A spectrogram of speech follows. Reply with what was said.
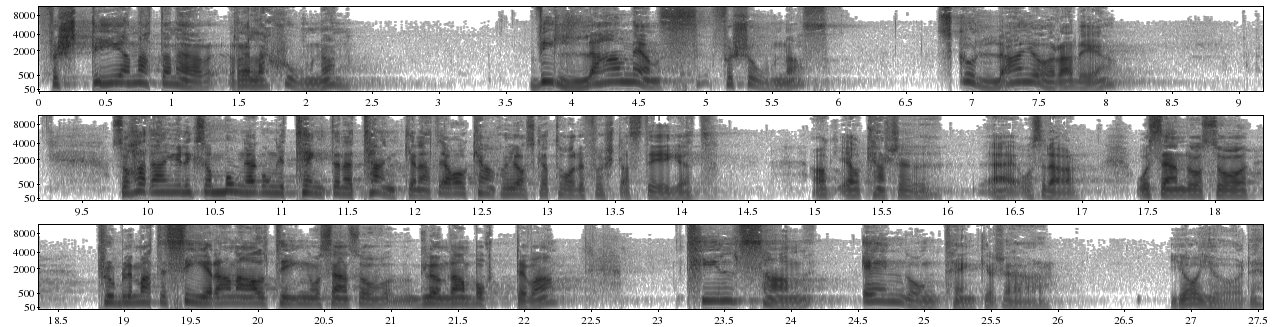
förstenat den här relationen. Ville han ens försonas? Skulle han göra det? Så hade han ju liksom många gånger tänkt den här tanken att ja, kanske jag ska ta det första steget. Ja, jag kanske, eh, och sådär. Och sen då så problematiserade han allting och sen så glömde han bort det. Va? Tills han en gång tänker så här, jag gör det.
